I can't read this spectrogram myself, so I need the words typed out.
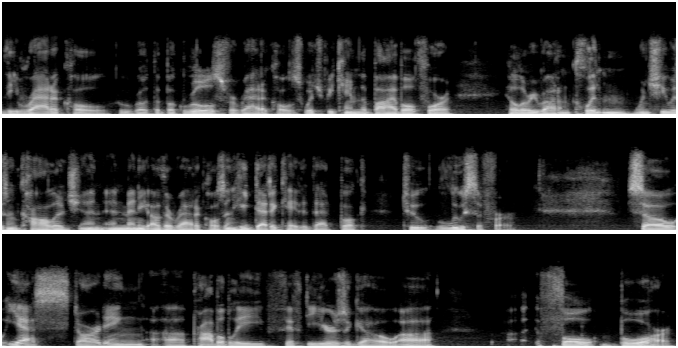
the radical who wrote the book Rules for Radicals, which became the Bible for Hillary Rodham Clinton when she was in college, and, and many other radicals. And he dedicated that book to Lucifer. So, yes, starting uh, probably 50 years ago, uh, full bore,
